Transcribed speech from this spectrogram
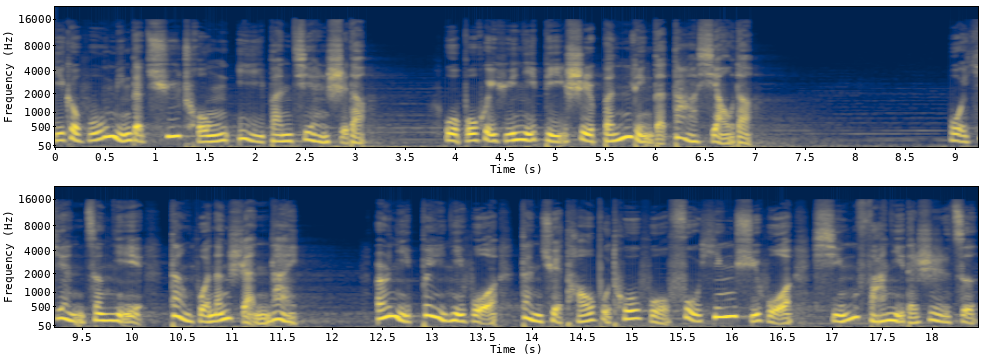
一个无名的蛆虫一般见识的，我不会与你比试本领的大小的。我厌憎你，但我能忍耐；而你背逆我，但却逃不脱我父应许我刑罚你的日子。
